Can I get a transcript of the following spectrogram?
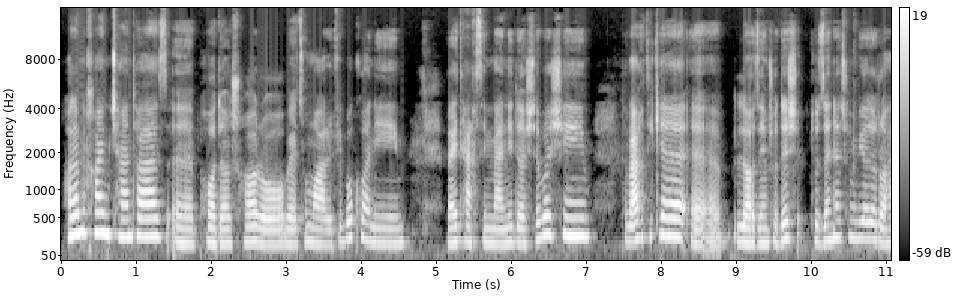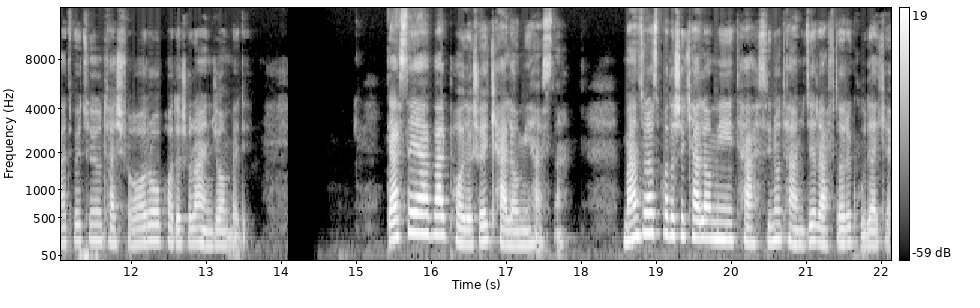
حالا می‌خوایم چند تا از پاداش ها رو بهتون معرفی بکنیم و یه تقسیم بندی داشته باشیم تا وقتی که لازم شدش تو ذهنتون بیاد و راحت بتونید تشویق ها رو پاداش ها رو انجام بدید. دسته اول پاداش های کلامی هستن. منظور از پاداش کلامی تحسین و تمجید رفتار کودکه.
